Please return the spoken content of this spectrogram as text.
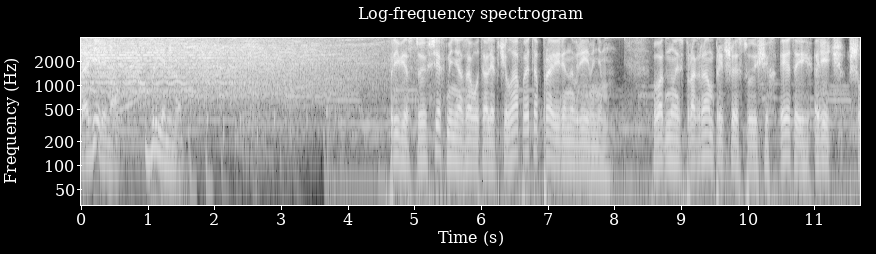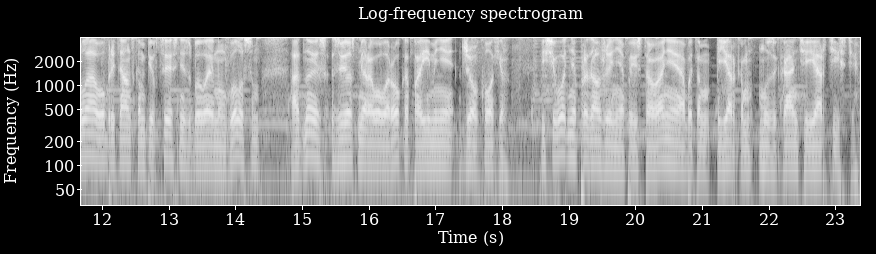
Проверено временем. Приветствую всех, меня зовут Олег Челап, это «Проверено временем». В одной из программ, предшествующих этой, речь шла о британском певце с незабываемым голосом, одной из звезд мирового рока по имени Джо Кокер. И сегодня продолжение повествования об этом ярком музыканте и артисте.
